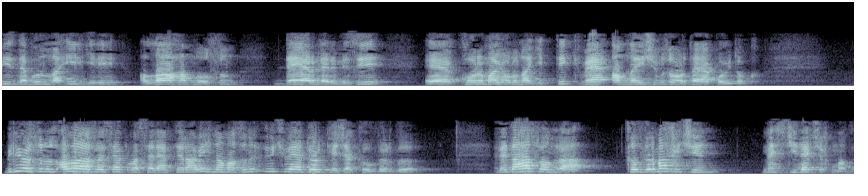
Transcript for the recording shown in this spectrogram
Biz de bununla ilgili Allah'a hamdolsun değerlerimizi e, koruma yoluna gittik ve anlayışımızı ortaya koyduk. Biliyorsunuz Allah Resulü Aleyhisselatü Vesselam teravih namazını 3 veya 4 gece kıldırdı. Ve daha sonra kıldırmak için mescide çıkmadı.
